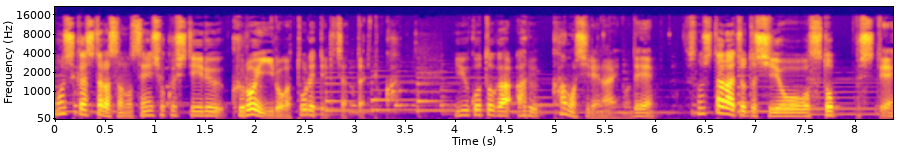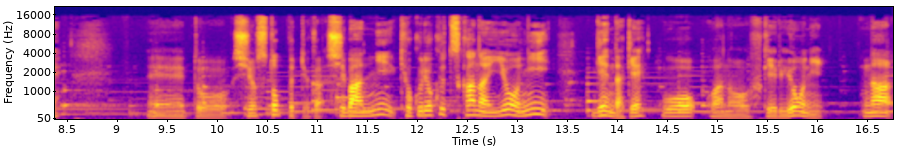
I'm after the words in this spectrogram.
もしかしたらその染色している黒い色が取れてきちゃったりとかいうことがあるかもしれないのでそしたらちょっと使用をストップしてえーと、使用ストップっていうか指板に極力つかないように弦だけをあの吹けるようにな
